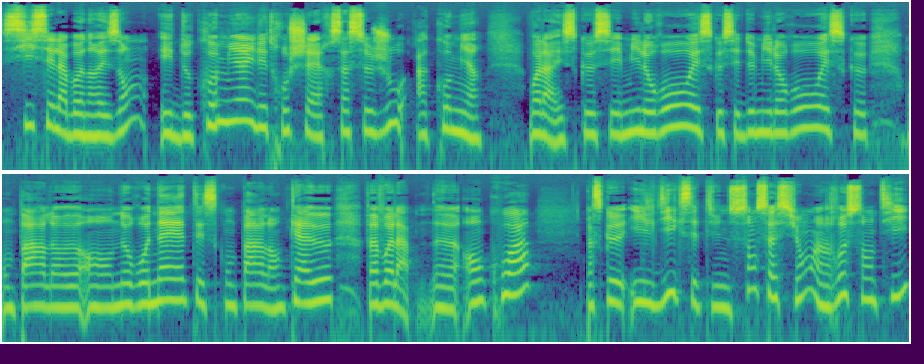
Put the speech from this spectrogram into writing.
si c'est la bonne raison et de combien il est trop cher. Ça se joue à combien? Voilà, est-ce que c'est 1000 euros? Est-ce que c'est 2000 euros? Est-ce que on parle en euro net Est-ce qu'on parle en KE Enfin voilà, euh, en quoi parce qu'il dit que c'est une sensation, un ressenti,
